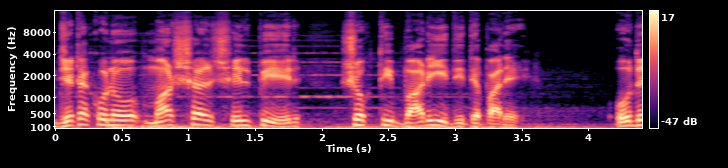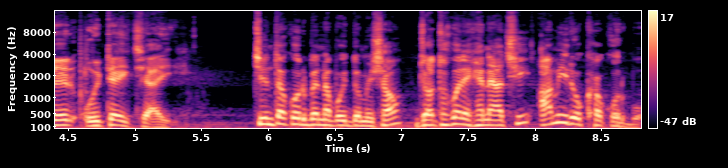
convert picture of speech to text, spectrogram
যেটা কোনো মার্শাল শিল্পীর শক্তি বাড়িয়ে দিতে পারে। ওদের ওইটাই চাই। চিন্তা করবেন না বৈদ্য মিশাও যতক্ষণ এখানে আছি আমি রক্ষা করব।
